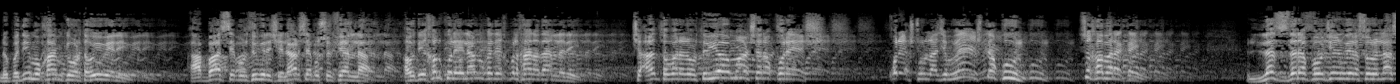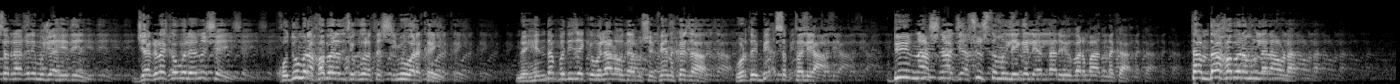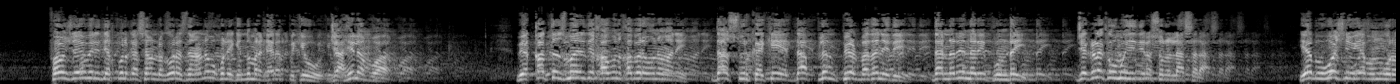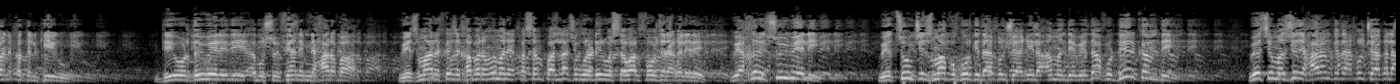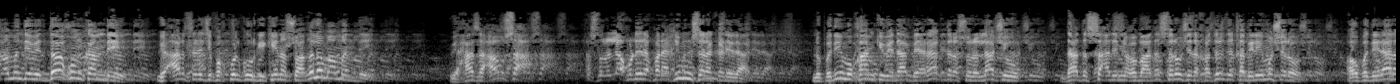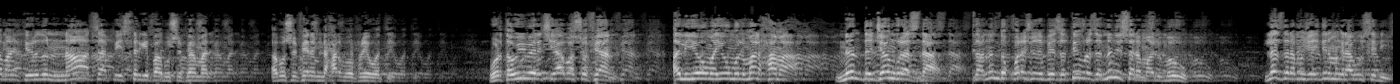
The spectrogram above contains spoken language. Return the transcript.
نو په دې مقام کې ورته وی ویلې عباس سے ورته ویل چې لار صاحب سفیان لا او د خلکو اعلان وکړي خپل خاندان لري چې انت ورته ورته یا معاشر قریش قریش ټول لازم ویش تقول څه خبره کوي لز زره فوجین وی رسول الله صلی الله علیه مجاهدین جګړه کول نه شي خودمره خبره چې ګوره تسلیمي ورکړي نو هنده په دې ځکه ولاړ او د ابو سفیان خزا ورته بیا سب طلع ډیر ناشنا جاسوس ته موږ لګلې الله دې برباد نکا تم دا خبره موږ لراوړه فوج دی ویل د خپل کسان لګور سره نه وکړي لیکن دومره غیرت پکې وو جاهلم وو وی قط زمری دی خاون خبره ونه مانی دا سورککه دا پلن پیړ بدن دی دا نری نری پونډي جګړه کوم دی رسول الله سره یا به وښنو یا به موږ باندې قتل کیږو دی ورته ویل دی ابو سفیان ابن حربه وی زماره کزي خبره مې منه قسم په الله چې ګور ډیر وسوال فوج راغلی دی وی اخر څو ویلی وی څوک چې زما په کور کې داخل شاغله امن دی وی دا خو ډیر کم دی وې چې مسجد حرام کې داخل شاغله امن دی وې دا خون کم دی وې هر سره چې په خپل کور کې کینه سواغله امن دی وې هاذا اوسا رسول الله خلیره فراخي مون سره کړی دا نو په دې مقام کې ودا بیرغ د رسول الله چې دا د سعد بن عباده سره چې د خزرج قبيله مشر او په دې لار باندې تیرودو ناڅه پیستر کې په ابو سفیان ابو سفیان بن حرب پرې وتی ورته وی ویل چې ابو سفیان اليوم يوم الملحمه نن د جنگ ورځ ده نن د قریشو د بیزتی ورځ نن سره معلومو لزر مجاهدین موږ راوسلی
